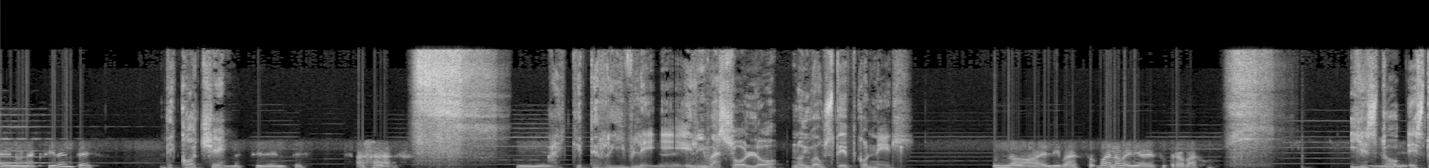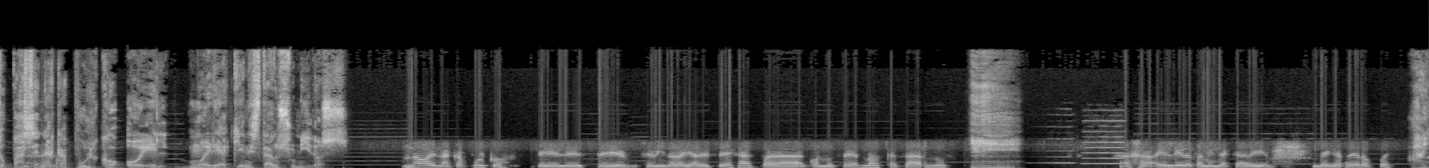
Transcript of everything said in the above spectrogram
en un accidente. ¿De coche? Un accidente. Ajá. Sí. Ay, qué terrible. Él iba solo, no iba usted con él. No, él iba, so- bueno, venía de su trabajo. ¿Y esto, esto pasa en Acapulco o él muere aquí en Estados Unidos? No, en Acapulco. Él este se vino de allá de Texas para conocernos, casarnos. Ajá, él era también de acá de, de Guerrero, pues. Ay,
